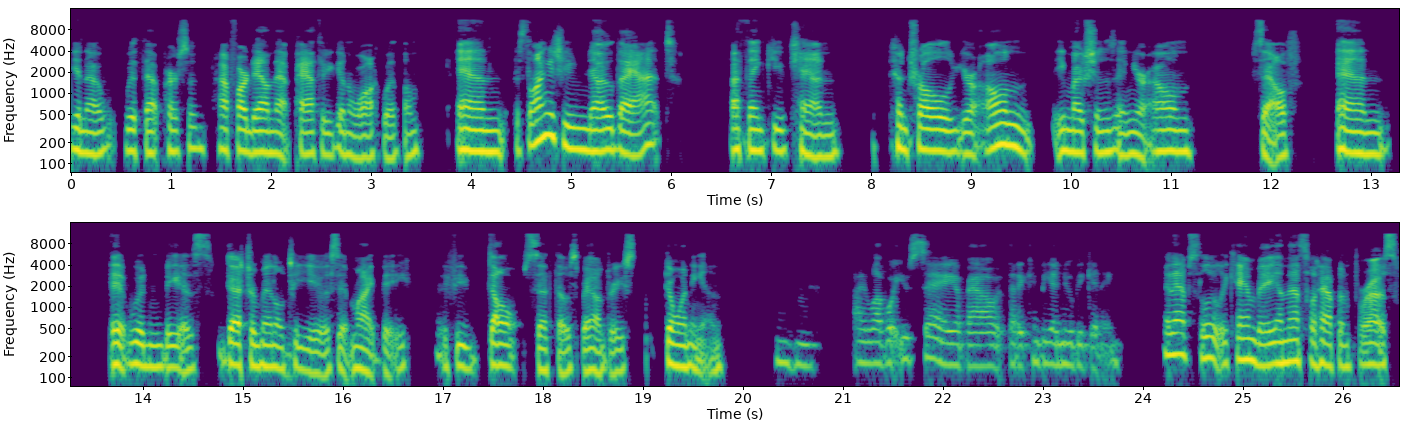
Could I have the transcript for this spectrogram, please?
you know, with that person? How far down that path are you going to walk with them? And as long as you know that, I think you can control your own emotions and your own self and it wouldn't be as detrimental to you as it might be if you don't set those boundaries going in. Mm-hmm. I love what you say about that it can be a new beginning. It absolutely can be. And that's what happened for us.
